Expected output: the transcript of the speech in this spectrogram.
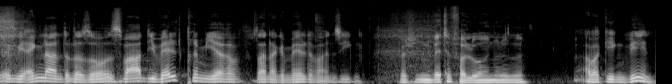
irgendwie England oder so? Es war die Weltpremiere seiner Gemälde war in Siegen. Wahrscheinlich eine Wette verloren oder so. Aber gegen wen?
